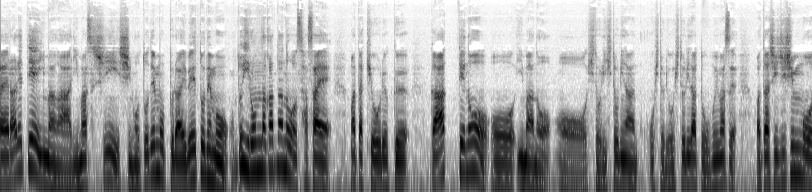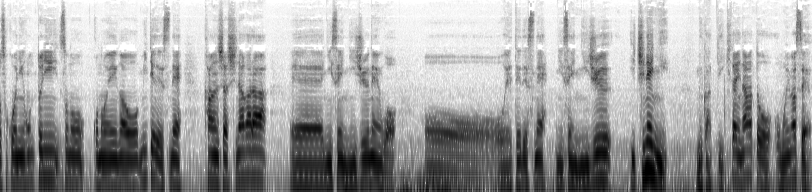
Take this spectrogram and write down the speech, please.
えられて今がありますし、仕事でもプライベートでも、本当にいろんな方の支え、また協力、があっての今の一人一人なお一人お一人だと思います。私自身もそこに本当にそのこの映画を見てですね感謝しながら、えー、2020年を終えてですね2021年に向かっていきたいなと思います。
